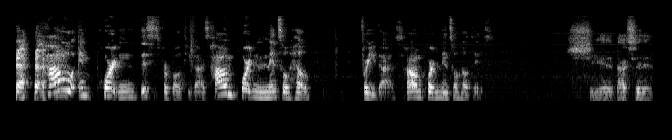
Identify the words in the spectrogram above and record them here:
Okay. How important? This is for both you guys. How important mental health for you guys? How important mental health is? Shit, that shit is.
